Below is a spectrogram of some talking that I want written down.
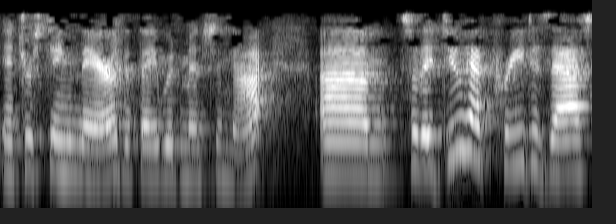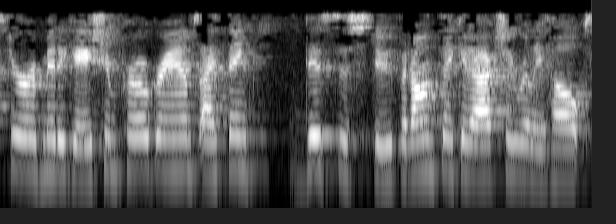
Interesting there that they would mention that. Um, so they do have pre-disaster mitigation programs. I think this is stupid. I don't think it actually really helps.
